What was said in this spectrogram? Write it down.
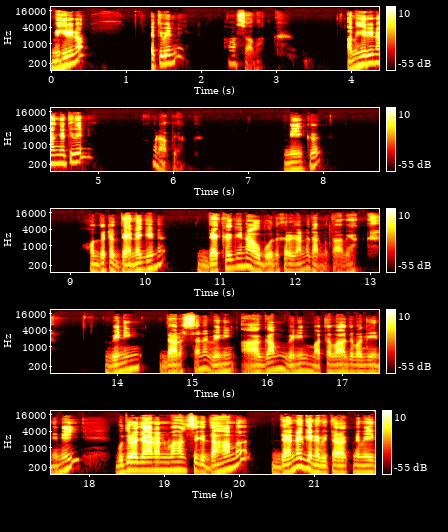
මිහිරිනම් ඇති වෙන්නේ ආසාවක්. අමිහිරිනම් ඇති වෙන්නේ මනාපයක්. මේක හොඳට දැනගෙන දැකගෙන අවබෝධ කරගන්න ධර්මතාවයක්. වෙනින් දර්ශන වෙනින් ආගම් වෙනින් මතවාද වගේ නෙමෙයි බුදුරජාණන් වහන්සේගේ දහම දැනගෙන විතරක් නෙමෙයි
